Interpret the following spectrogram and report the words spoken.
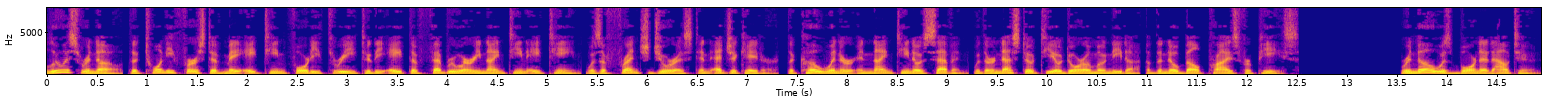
Louis Renault, the 21st of May 1843 to the 8th of February 1918, was a French jurist and educator, the co-winner in 1907 with Ernesto Teodoro Moneta of the Nobel Prize for Peace. Renault was born at Autun.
